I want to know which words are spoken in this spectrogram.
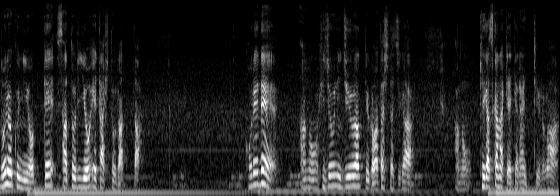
努力によって悟りを得た人だったこれであの非常に重要だっていうか私たちがあの気が付かなきゃいけないっていうのは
